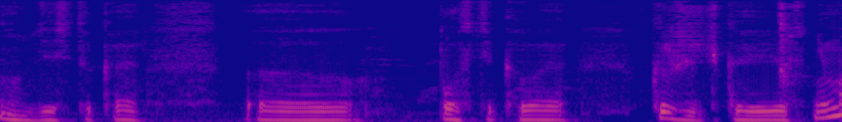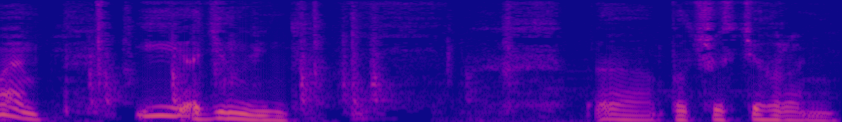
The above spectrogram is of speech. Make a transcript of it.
ну, здесь такая пластиковая крышечка ее снимаем и один винт под шестигранник.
